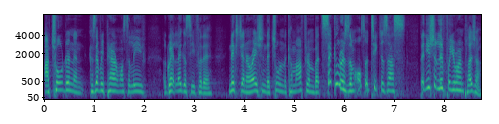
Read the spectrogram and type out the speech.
our children, and because every parent wants to leave a great legacy for their next generation, their children to come after them. But secularism also teaches us that you should live for your own pleasure.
